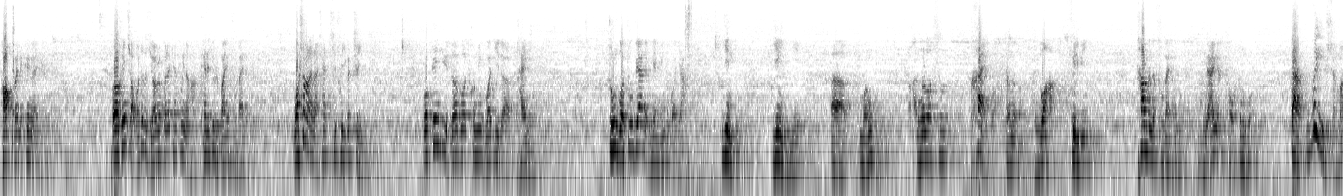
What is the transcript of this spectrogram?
好，问的根源是，我很巧，我这次九月份回来开会呢，哈，开的就是关于腐败的会。我上来呢，先提出一个质疑。我根据德国透明国际的排名，中国周边的这些民主国家，印度、印尼。呃，蒙古、俄罗斯、泰国等等等很多哈，菲律宾，他们的腐败程度远远超过中国，但为什么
